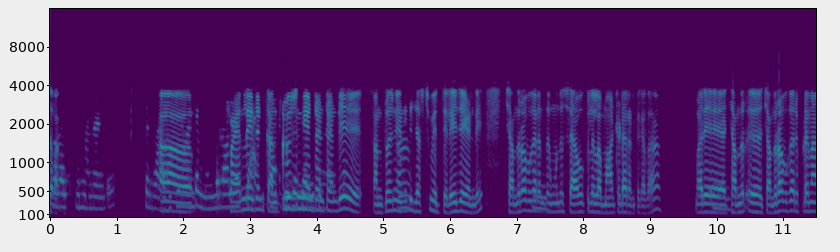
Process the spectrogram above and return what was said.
గా ఫైనల్ ఏంటంటే కన్క్లూజన్ ఏంటంటే అండి కన్క్లూజన్ ఏంటంటే జస్ట్ మీరు తెలియజేయండి. చంద్రబాబు గారు. ఇంతకు ముందు సేవకులు ఇలా మాట్లాడారంట కదా మరి. చంద్ర చంద్రబాబు గారు ఎప్పుడైనా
